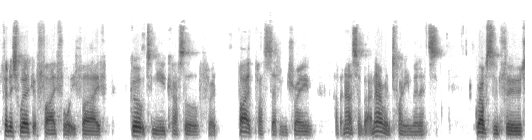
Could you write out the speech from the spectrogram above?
Finish work at five forty-five. Go up to Newcastle for a five past seven train. Have an hour, so about an hour and twenty minutes. Grab some food.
